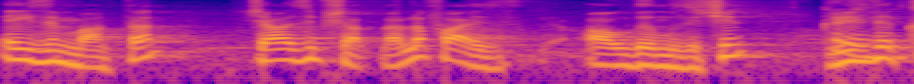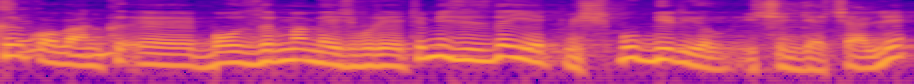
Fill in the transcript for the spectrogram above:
Exim Bank'tan cazip şartlarla faiz aldığımız için İçin. kırk olan e, bozdurma mecburiyetimiz yüzde yetmiş. Bu bir yıl için geçerli.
